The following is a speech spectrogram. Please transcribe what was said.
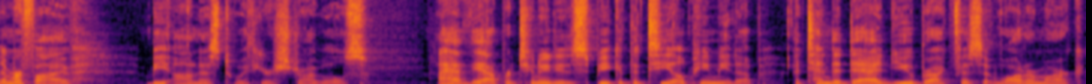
Number five, be honest with your struggles. I had the opportunity to speak at the TLP meetup, attend a Dad U breakfast at Watermark,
